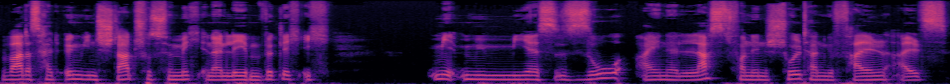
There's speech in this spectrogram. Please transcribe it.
war das halt irgendwie ein Startschuss für mich in ein Leben. Wirklich, ich, mir, mir ist so eine Last von den Schultern gefallen, als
